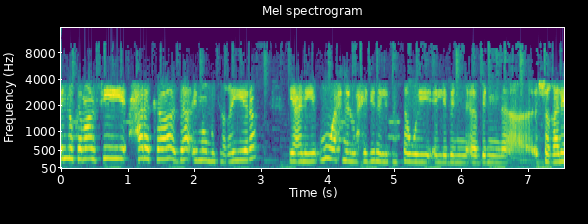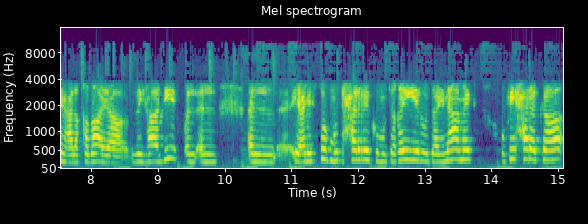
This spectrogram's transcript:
إنه كمان في حركة دائمة متغيره يعني مو إحنا الوحيدين اللي بنسوي اللي بن, بن شغالين على قضايا زي هذه. ال ال ال يعني السوق متحرك ومتغير ودايناميك وفي حركة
